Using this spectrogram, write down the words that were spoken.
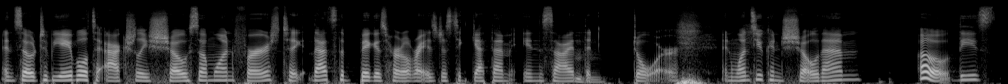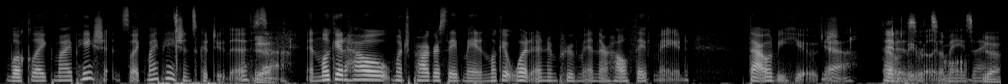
And so to be able to actually show someone first, to that's the biggest hurdle, right? Is just to get them inside the door. And once you can show them, oh, these look like my patients. Like my patients could do this. Yeah. And look at how much progress they've made and look at what an improvement in their health they've made. That would be huge. yeah, That it would is. be It's really cool. amazing. Yeah.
